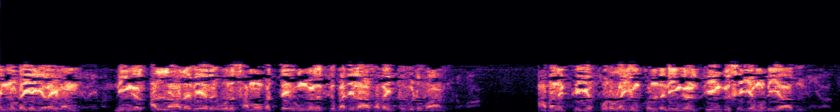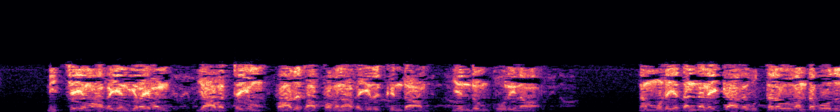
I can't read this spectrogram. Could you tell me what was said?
என்னுடைய இறைவன் நீங்கள் அல்லாத வேறு ஒரு சமூகத்தை உங்களுக்கு பதிலாக வைத்து விடுவான் அவனுக்கு எப்பொருளையும் கொண்டு நீங்கள் தீங்கு செய்ய முடியாது. நிச்சயமாக என் இறைவன் யாவற்றையும் பாதுகாப்பவனாக இருக்கின்றான் என்றும் கூறினார். நம்முடைய தண்டனைக்காக உத்தரவு வந்தபோது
